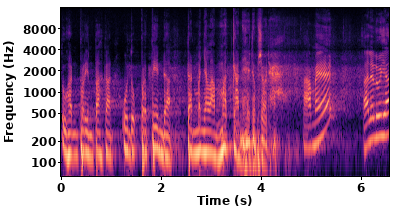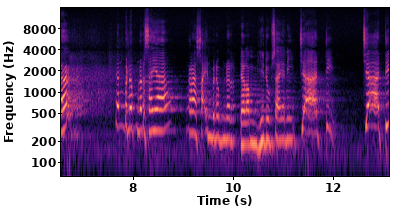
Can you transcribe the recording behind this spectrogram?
Tuhan perintahkan untuk bertindak dan menyelamatkan hidup saudara. Amin. Haleluya. Dan benar-benar saya ngerasain benar-benar dalam hidup saya ini jadi, jadi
